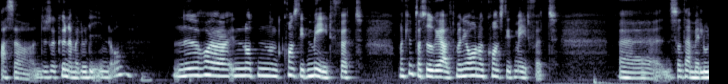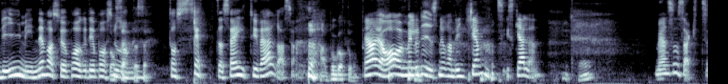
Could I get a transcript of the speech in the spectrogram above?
alltså du ska kunna melodin då. Nu har jag något, något konstigt medfött, man kan ju inte ha tur i allt, men jag har något konstigt medfött eh, sånt där melodiminne va, så jag bara, det är bara De snurra sätter sig. De sätter sig, tyvärr alltså. på gott och ont. Ja, jag har melodier snurrande jämt i skallen. Men som sagt,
